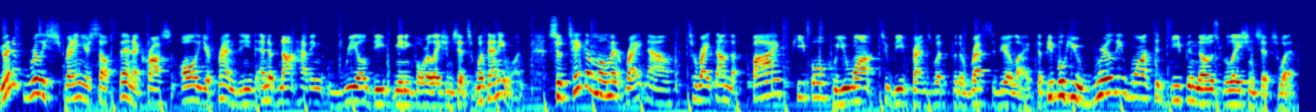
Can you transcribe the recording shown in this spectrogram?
you end up really spreading yourself thin across all of your friends, and you end up not having real, deep, meaningful relationships with anyone. So take a moment right now to write down the five people who you want to be friends with for the rest of your life. The people who you really want to deepen those relationships with.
